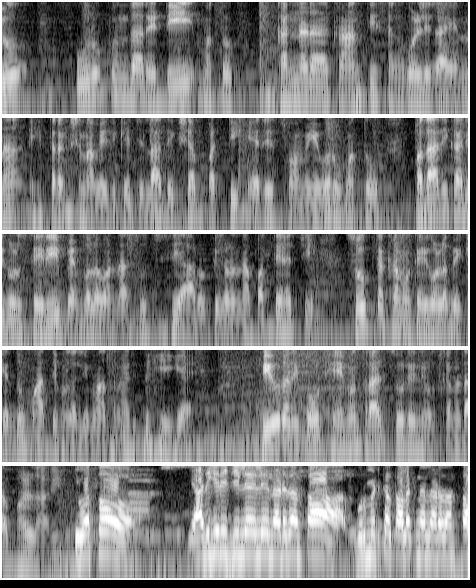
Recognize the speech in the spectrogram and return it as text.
ಯು. ಉರುಕುಂದ ರೆಡ್ಡಿ ಮತ್ತು ಕನ್ನಡ ಕ್ರಾಂತಿ ಸಂಗೊಳ್ಳಿ ರಾಯಣ್ಣ, ಹಿತರಕ್ಷಣಾ ವೇದಿಕೆ ಜಿಲ್ಲಾಧ್ಯಕ್ಷ ಬಟ್ಟಿ ಎರೇಸ್ವಾಮಿಯವರು ಮತ್ತು ಪದಾಧಿಕಾರಿಗಳು ಸೇರಿ ಬೆಂಬಲವನ್ನು ಸೂಚಿಸಿ ಆರೋಪಿಗಳನ್ನು ಪತ್ತೆ ಹಚ್ಚಿ ಸೂಕ್ತ ಕ್ರಮ ಕೈಗೊಳ್ಳಬೇಕೆಂದು ಮಾಧ್ಯಮದಲ್ಲಿ ಮಾತನಾಡಿದ್ದು ಹೀಗೆ. Bureau report, Hemanth Raj, Surya news Kannada, Ballari. ಇವತ್ತು ಯಾದಗಿರಿ ಜಿಲ್ಲೆಯಲ್ಲಿ ನಡೆದಂತ ಗುರುಮಿಟ್ಕಲ್ ತಾಲೂಕಿನಲ್ಲಿ ನಡೆದಂತ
